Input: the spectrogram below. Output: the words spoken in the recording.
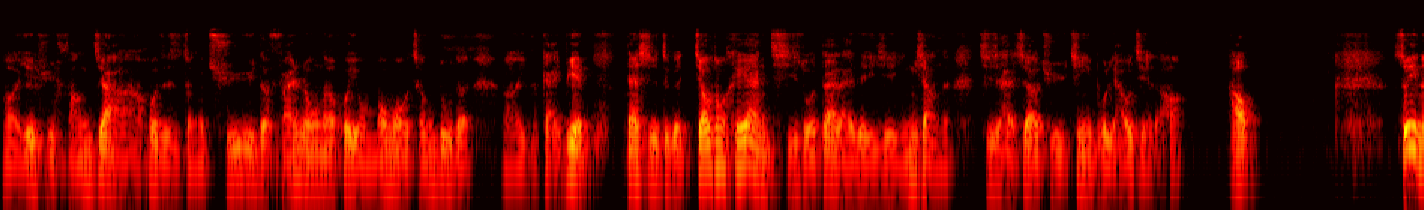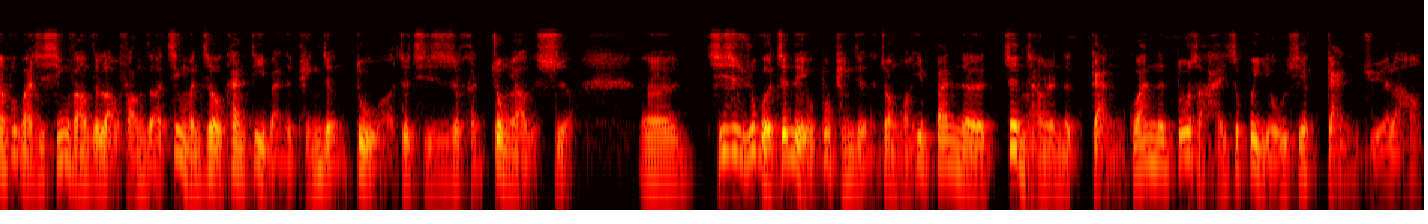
啊，也许房价或者是整个区域的繁荣呢，会有某某程度的呃一个改变。但是这个交通黑暗期所带来的一些影响呢，其实还是要去进一步了解的哈。好，所以呢，不管是新房子、老房子啊，进门之后看地板的平整度啊，这其实是很重要的事啊。呃，其实如果真的有不平整的状况，一般的正常人的感官呢，多少还是会有一些感觉了哈。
